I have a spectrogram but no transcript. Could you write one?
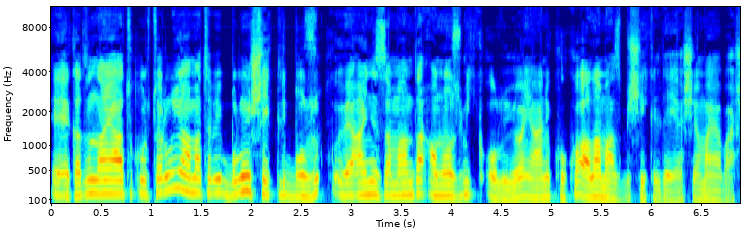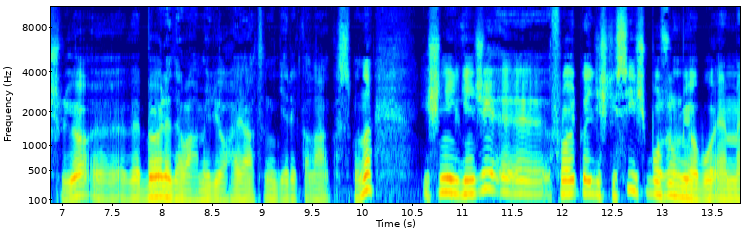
E, kadının hayatı kurtarılıyor ama tabii burun şekli bozuk ve aynı zamanda anozmik oluyor. Yani koku alamaz bir şekilde yaşamaya başlıyor e, ve böyle devam ediyor hayatının geri kalan kısmını. İşin ilginci e, Freud'la ilişkisi hiç bozulmuyor bu Emma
